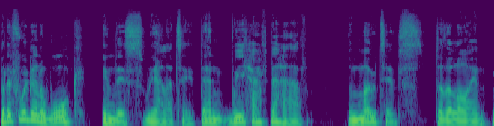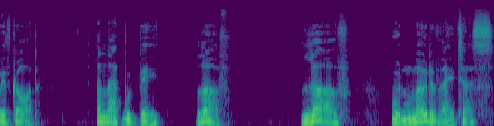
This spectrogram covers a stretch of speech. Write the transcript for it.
but if we're going to walk in this reality, then we have to have the motives that align with God. And that would be love. Love would motivate us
